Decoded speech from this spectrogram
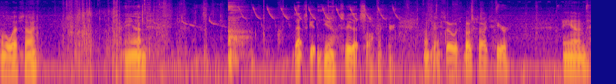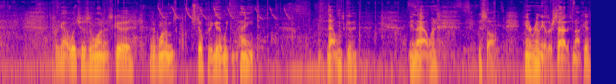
on the left side. And that's getting, yeah, see that's soft right there. Okay, so it's both sides here. And forgot which is the one that's good. One of them's still pretty good we can paint. That one's good. And that one is soft. And around the other side is not good.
